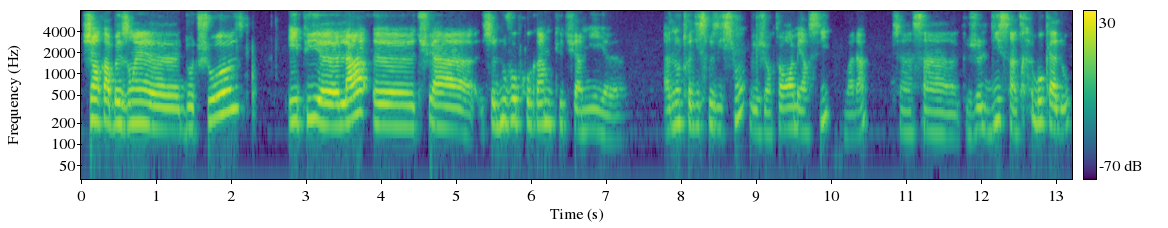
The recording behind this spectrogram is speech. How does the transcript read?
j'ai encore besoin d'autres choses. Et puis là, tu as ce nouveau programme que tu as mis à notre disposition et je t'en remercie. Voilà, c'est un, je le dis, c'est un très beau cadeau.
